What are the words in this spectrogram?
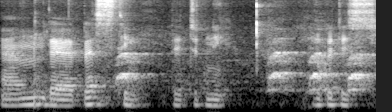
and they're testing the chutney. Look at this.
